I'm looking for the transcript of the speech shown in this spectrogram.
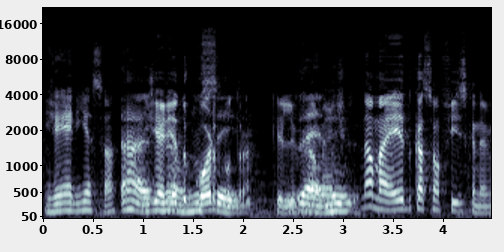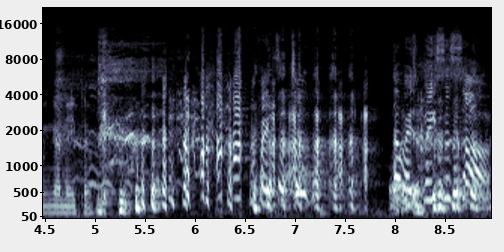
Engenharia só. Ah, Engenharia não, do não corpo, sei. Tro. Que ele virou É, não- Não, mas é educação física, né? Me enganei também. Não, mas pensa só.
